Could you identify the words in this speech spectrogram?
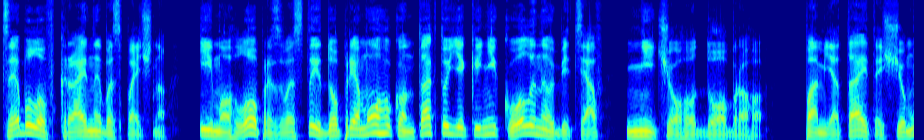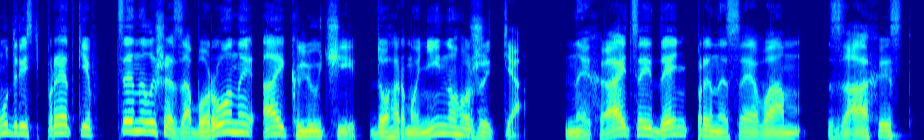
це було вкрай небезпечно і могло призвести до прямого контакту, який ніколи не обіцяв нічого доброго. Пам'ятайте, що мудрість предків це не лише заборони, а й ключі до гармонійного життя. Нехай цей день принесе вам захист,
